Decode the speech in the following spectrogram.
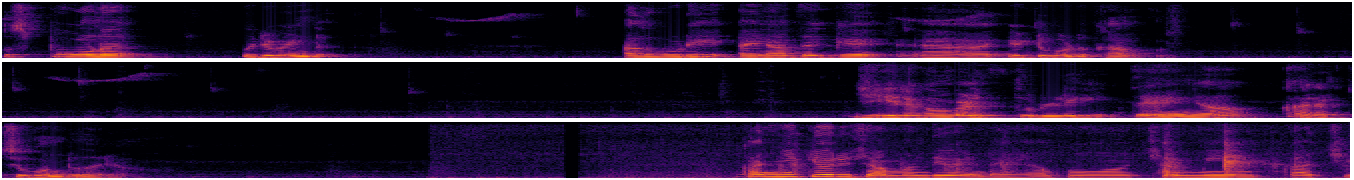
സ്പൂണ് ഉലുവയുണ്ട്. അതുകൂടി അതിനകത്തേക്ക് ഇട്ട് കൊടുക്കാം. ജീരകം വെളുത്തുള്ളി തേങ്ങ അരച്ചു കൊണ്ടുവരാം. കഞ്ഞിക്ക് ഒരു ചമ്മന്തി വേണ്ടേ? അപ്പോൾ ചെമ്മീൻ കാച്ചി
